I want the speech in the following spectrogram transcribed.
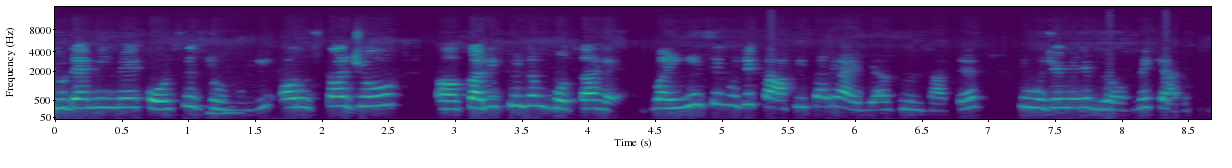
यूडेमी में कोर्सेज ढूंढूँगी और उसका जो करिकुलम होता है वहीं से मुझे काफ़ी सारे आइडियाज़ मिल जाते हैं कि मुझे मेरे ब्लॉग में क्या लिखना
